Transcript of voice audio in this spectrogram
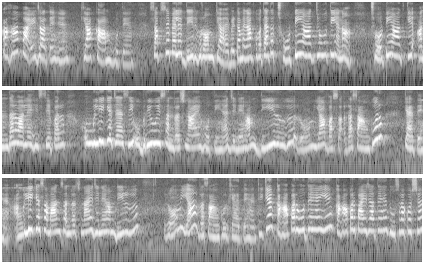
कहाँ पाए जाते हैं? क्या काम होते हैं? सबसे पहले दीर्घ रोम क्या है? बेटा, मैंने आपको बताया था, छोटी आंत जो होती है ना छोटी आंत के अंदर वाले हिस्से पर उंगली के जैसी उभरी हुई संरचनाएँ होती हैं, जिन्हें हम दीर्घ, रोम या रसांकुर कहते हैं। अंगुली के समान संरचनाएँ, जिन्हें हम दीर्घ, रोम या रसांकुर कहते हैं। ठीक है? कहाँ पर होते हैं ये? कहाँ पर पाए जाते हैं? दूसरा क्वेश्चन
